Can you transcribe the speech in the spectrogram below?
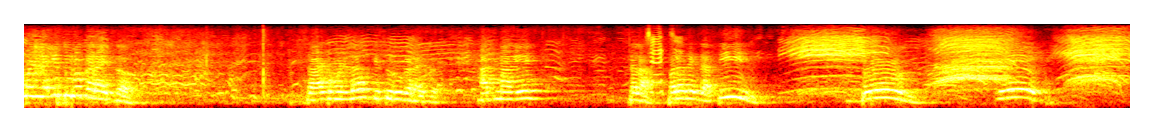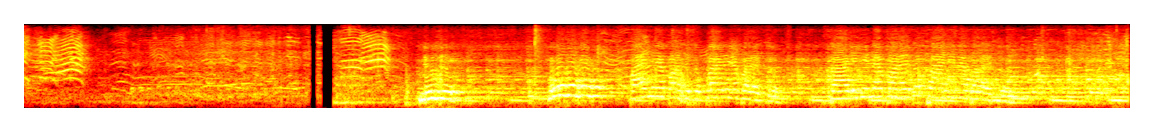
म्हणलं की सुरू करायचं. स्टार्ट म्हणलं की सुरू करायचं. हात मागे. चला परत एकदा. तीन दोन एक. म्युझिक. पाणी नाही पाडायचं पाणी नाही पाडायचं. साडी बी नाही पाडायचं पाणी नाही पाडायचं.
